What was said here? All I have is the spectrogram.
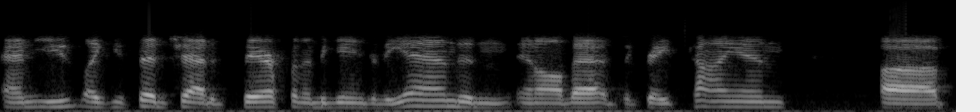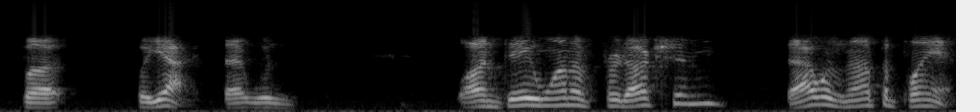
And you, like you said, Chad, it's there from the beginning to the end and, and all that. It's a great tie in. Uh, but, but yeah, that was on day one of production. That was not the plan.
